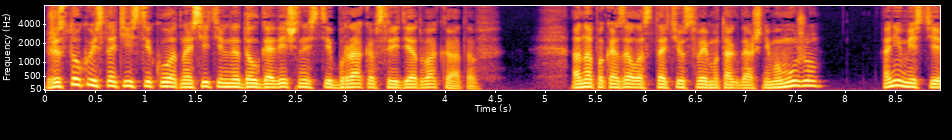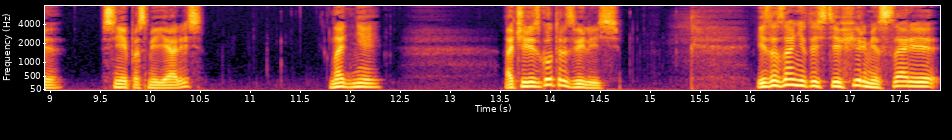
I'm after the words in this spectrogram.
жестокую статистику относительно долговечности браков среди адвокатов — она показала статью своему тогдашнему мужу. Они вместе с ней посмеялись над ней. а через год развелись. Из-за занятости в фирме Саре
